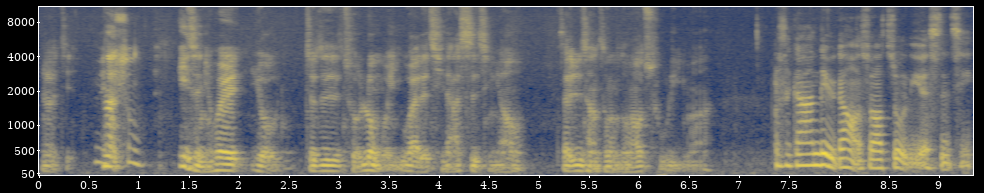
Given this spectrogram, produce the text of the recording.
了解。那意思你会有就是除了论文以外的其他事情要在日常生活中要处理吗？不是刚刚丽宇刚好说到助理的事情，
